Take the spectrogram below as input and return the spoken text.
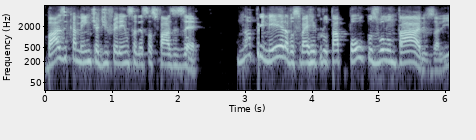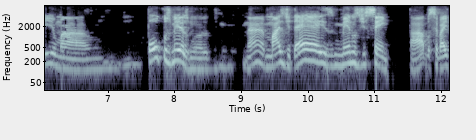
Basicamente, a diferença dessas fases é: na primeira, você vai recrutar poucos voluntários, ali, uma, poucos mesmo, né, mais de 10, menos de 100, tá? Você vai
